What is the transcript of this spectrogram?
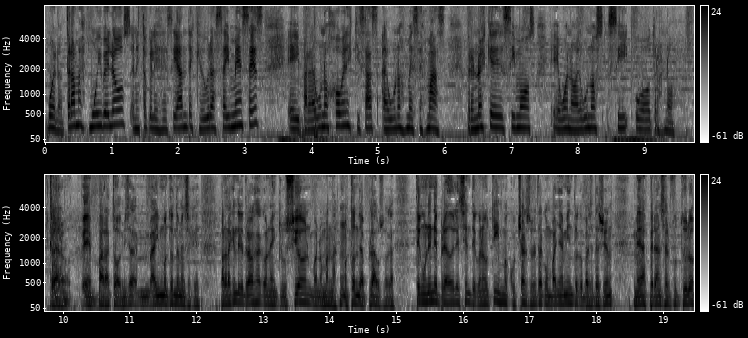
bueno, trama es muy veloz, en esto que les decía antes, que dura seis meses, eh, y para algunos jóvenes quizás algunos meses más. Pero no es que decimos, eh, bueno, algunos sí u otros no. Claro, eh, para todos. Hay un montón de mensajes. Para la gente que trabaja con la inclusión, bueno, mandan un montón de aplausos acá. Tengo un nene preadolescente con autismo, escuchar sobre este acompañamiento, capacitación, me da esperanza al futuro.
